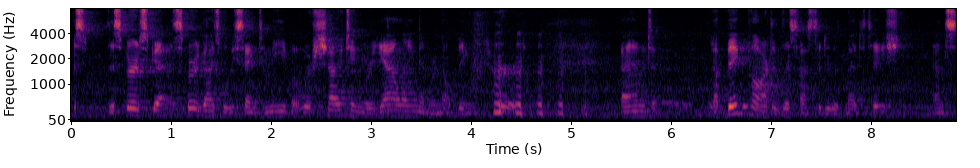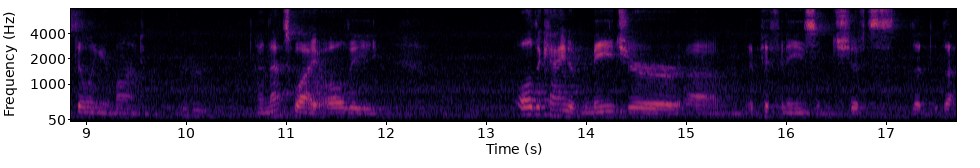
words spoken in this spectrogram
The spirit, spirit guides will be saying to me, "But we're shouting, we're yelling, and we're not being heard." and a big part of this has to do with meditation and stilling your mind. Mm-hmm. And that's why all the all the kind of major um, epiphanies and shifts that, that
